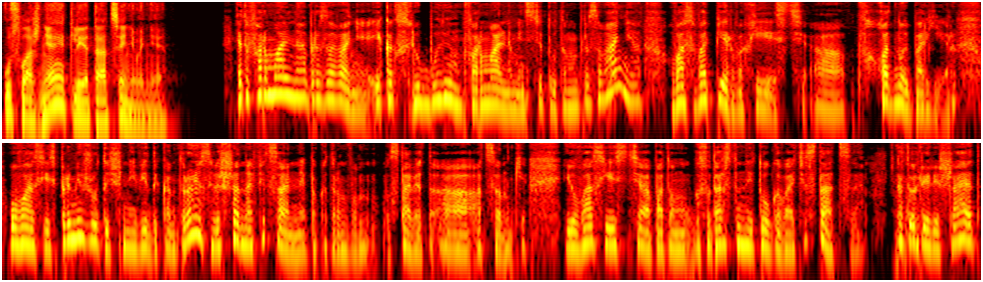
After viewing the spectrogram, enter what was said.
Усложняет ли это оценивание? Это формальное образование. И как с любым формальным институтом образования, у вас, во-первых, есть а, входной барьер, у вас есть промежуточные виды контроля, совершенно официальные, по которым вам ставят а, оценки, и у вас есть а, потом государственная итоговая аттестация, которая решает,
